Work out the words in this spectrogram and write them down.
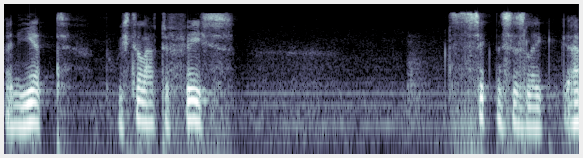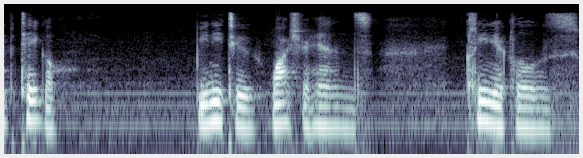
and yet we still have to face sicknesses like impetigo. You need to wash your hands clean your clothes,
